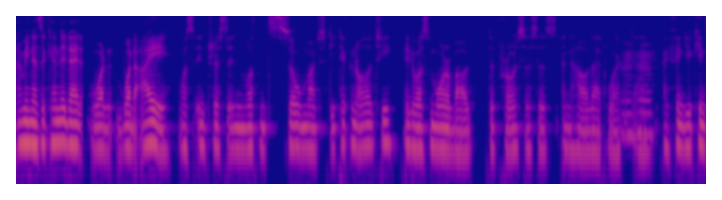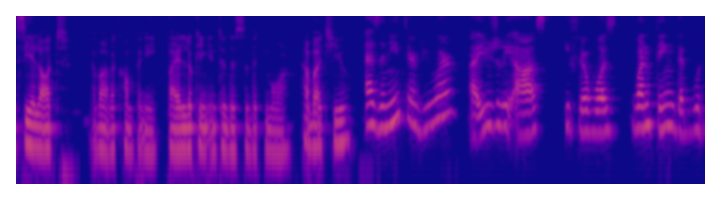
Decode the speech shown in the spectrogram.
I mean, as a candidate, what what I was interested in wasn't so much the technology. It was more about the processes and how that worked. Mm-hmm. I, I think you can see a lot about a company by looking into this a bit more. How about you? As an interviewer, I usually ask if there was one thing that would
